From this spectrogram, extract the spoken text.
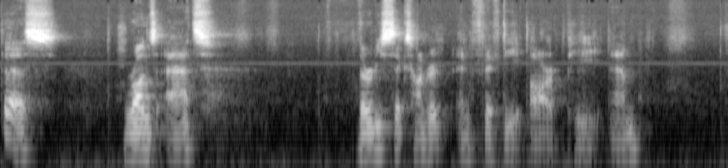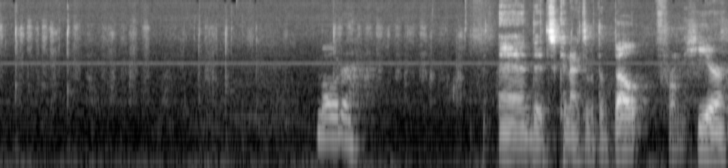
this, runs at 3650 RPM. Motor, and it's connected with the belt from here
